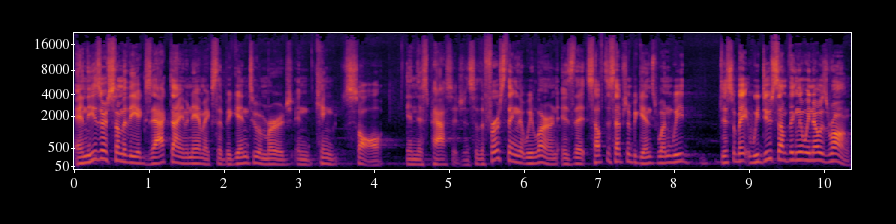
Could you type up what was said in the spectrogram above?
And these are some of the exact dynamics that begin to emerge in King Saul in this passage. And so the first thing that we learn is that self deception begins when we disobey, we do something that we know is wrong.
